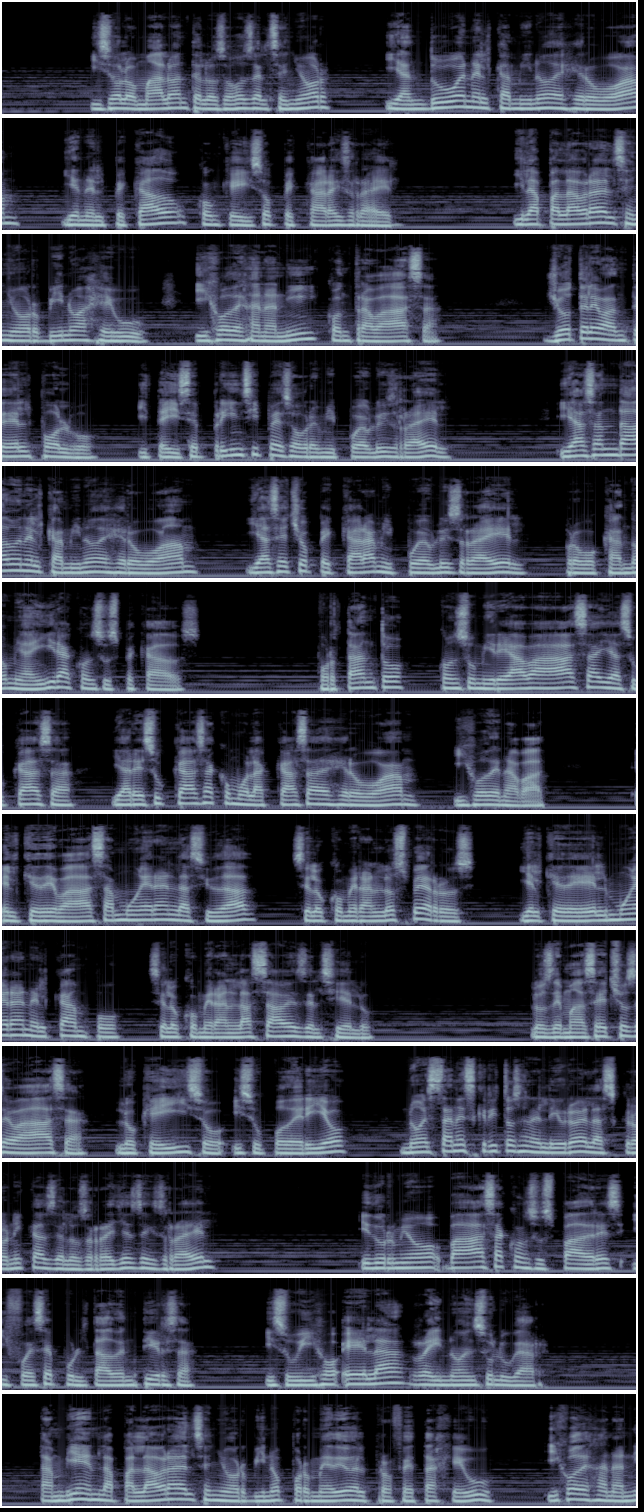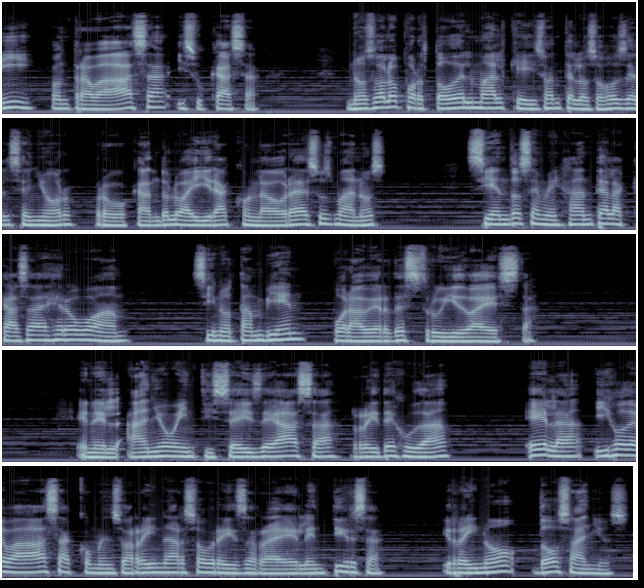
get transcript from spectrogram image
hizo lo malo ante los ojos del Señor, y anduvo en el camino de Jeroboam y en el pecado con que hizo pecar a Israel. Y la palabra del Señor vino a Jehú, hijo de Hananí, contra Baasa. Yo te levanté del polvo, y te hice príncipe sobre mi pueblo Israel. Y has andado en el camino de Jeroboam, y has hecho pecar a mi pueblo Israel, provocándome a ira con sus pecados. Por tanto, consumiré a Baasa y a su casa, y haré su casa como la casa de Jeroboam, hijo de Nabat. El que de Baasa muera en la ciudad, se lo comerán los perros, y el que de él muera en el campo, se lo comerán las aves del cielo. Los demás hechos de Baasa, lo que hizo y su poderío, no están escritos en el libro de las crónicas de los reyes de Israel. Y durmió Baasa con sus padres y fue sepultado en Tirsa, y su hijo Ela reinó en su lugar. También la palabra del Señor vino por medio del profeta Jehú, hijo de Hananí, contra Baasa y su casa, no solo por todo el mal que hizo ante los ojos del Señor, provocándolo a ira con la obra de sus manos, siendo semejante a la casa de Jeroboam, sino también por haber destruido a ésta. En el año 26 de Asa, rey de Judá, Ela, hijo de Baasa, comenzó a reinar sobre Israel en Tirsa, y reinó dos años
